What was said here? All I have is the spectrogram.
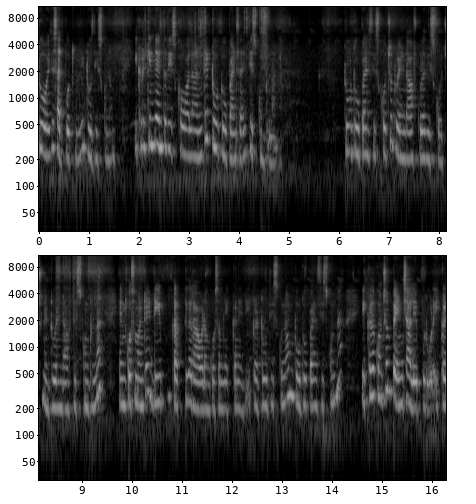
టూ అయితే సరిపోతుంది. టూ తీసుకున్నాం ఇక్కడ కింద ఎంత తీసుకోవాలా అంటే టూ టూ పాయింట్స్ అనేది తీసుకుంటున్నాను. టూ టూ పాయింట్స్ తీసుకోవచ్చు టూ అండ్ హాఫ్ కూడా తీసుకోవచ్చు. నేను టూ అండ్ హాఫ్ తీసుకుంటున్నా. ఎందుకోసం అంటే డీప్ కరెక్ట్గా రావడం కోసం నెక్ అనేది. ఇక్కడ టూ తీసుకున్నాం టూ టూ పాయింట్స్ తీసుకున్నా. ఇక్కడ కొంచెం పెంచాలి ఎప్పుడు కూడా. ఇక్కడ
